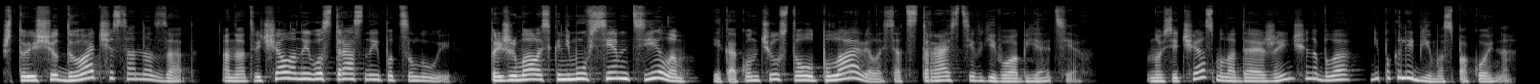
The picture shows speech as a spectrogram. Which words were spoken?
что еще два часа назад она отвечала на его страстные поцелуи, прижималась к нему всем телом и, как он чувствовал, плавилась от страсти в его объятиях. Но сейчас молодая женщина была непоколебимо спокойна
